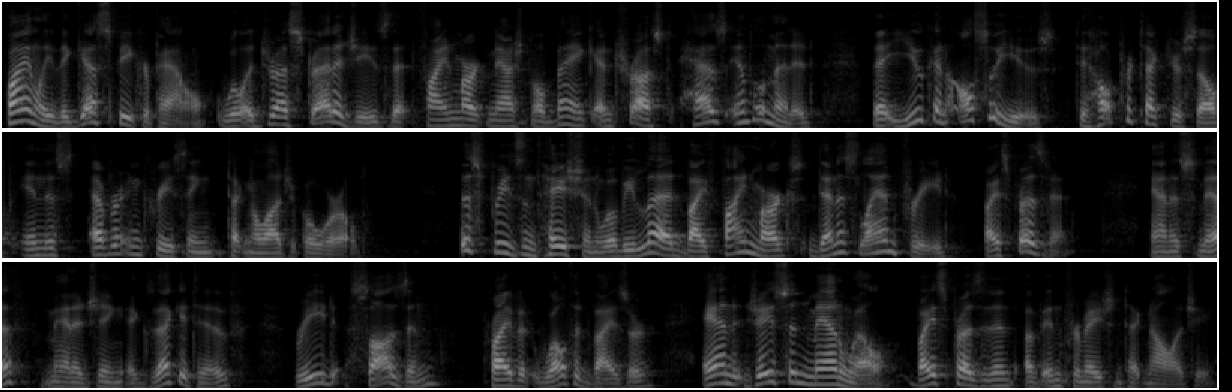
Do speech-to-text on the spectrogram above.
Finally, the guest speaker panel will address strategies that FineMark National Bank and Trust has implemented that you can also use to help protect yourself in this ever-increasing technological world. This presentation will be led by FineMark's Dennis Landfried, Vice President, Anna Smith, Managing Executive, Reed Sawzen, Private Wealth Advisor, and Jason Manuel, Vice President of Information Technology.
